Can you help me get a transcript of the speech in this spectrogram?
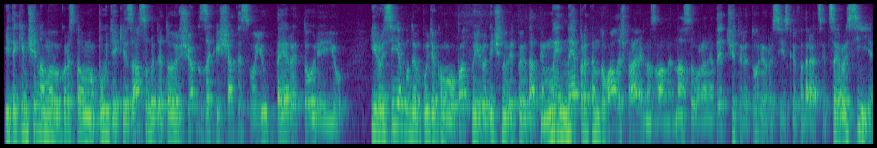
І таким чином ми використовуємо будь-які засоби для того, щоб захищати свою територію. І Росія буде в будь-якому випадку юридично відповідати. Ми не претендували ж правильно з вами на суверенітет чи територію Російської Федерації. Це Росія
